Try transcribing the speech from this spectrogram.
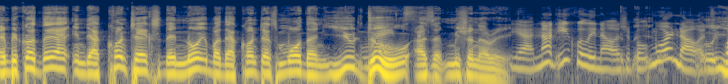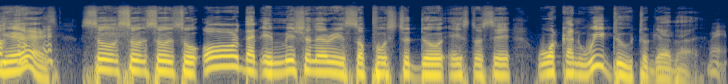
And because they are in their context, they know about their context more than you do Right. as a missionary. Yeah, not equally knowledgeable, more Oh, knowledgeable. yes. So so so so all that a missionary is supposed to do is to say, what can we do together? right.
